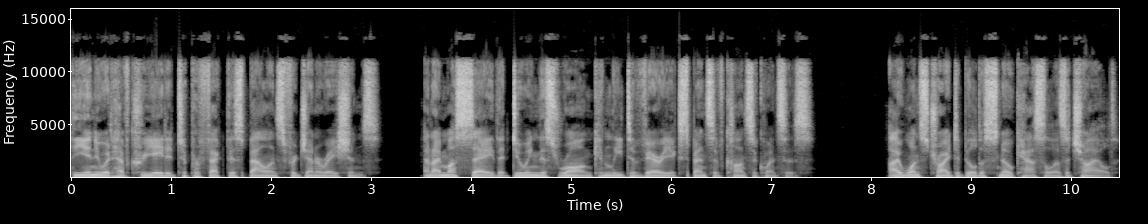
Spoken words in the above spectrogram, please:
The Inuit have created to perfect this balance for generations, and I must say that doing this wrong can lead to very expensive consequences. I once tried to build a snow castle as a child.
